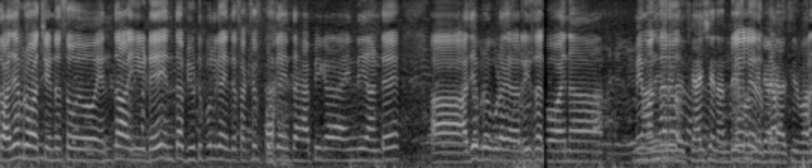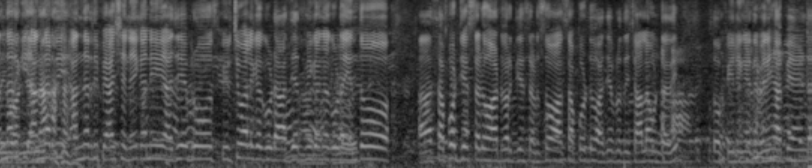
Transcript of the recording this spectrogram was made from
సో అజయ్ బ్రో వచ్చిండు. సో ఎంత ఈ డే ఎంత బ్యూటిఫుల్గా ఇంత సక్సెస్ఫుల్గా ఇంత హ్యాపీగా అయింది అంటే అజయ్ బ్రో కూడా రీజన్. ఆయన మేమందరూ ఆశీర్వాదం అందరికి. అందరిది అందరిది ప్యాషనే కానీ అజయ్ బ్రో స్పిరిచువల్గా కూడా ఆధ్యాత్మికంగా కూడా ఎంతో సపోర్ట్ చేస్తాడు హార్డ్ వర్క్ చేస్తాడు. సో ఆ సపోర్ట్ అజయ్ బ్రోది చాలా ఉంటుంది. సో ఫీలింగ్ అయితే very happy and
